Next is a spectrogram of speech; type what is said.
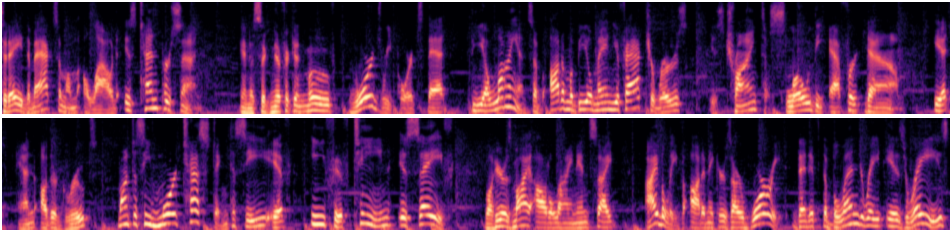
Today, the maximum allowed is 10%. In a significant move, Wards reports that the Alliance of Automobile Manufacturers is trying to slow the effort down. It and other groups want to see more testing to see if E15 is safe. Well, here's my Autoline insight. I believe automakers are worried that if the blend rate is raised,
